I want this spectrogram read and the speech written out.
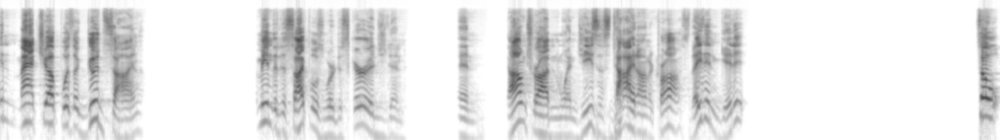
didn't match up with a good sign. I mean, the disciples were discouraged and, and downtrodden when Jesus died on a cross. They didn't get it. So,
